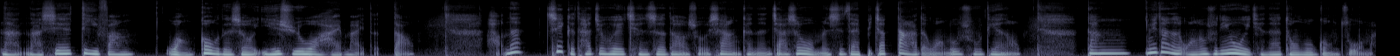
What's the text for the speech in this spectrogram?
哪哪些地方网购的时候，也许我还买得到。好，那。这个它就会牵涉到说，像可能假设我们是在比较大的网络书店哦，当因为大的网络书店，因为我以前在通路工作嘛，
